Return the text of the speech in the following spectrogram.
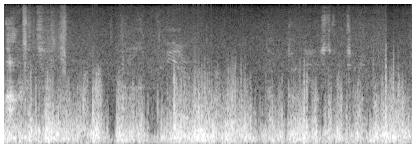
8. Dan kan als het goed is open.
